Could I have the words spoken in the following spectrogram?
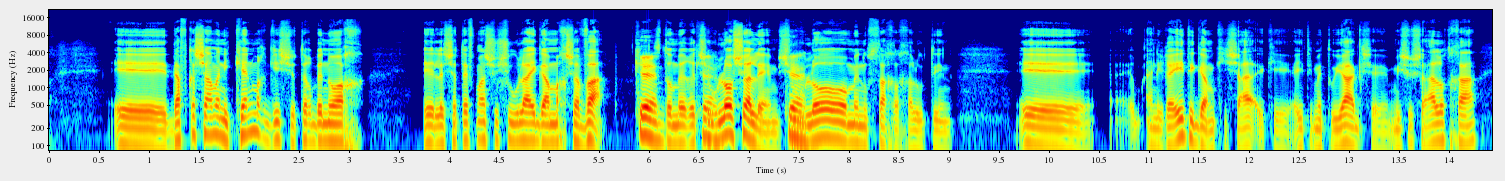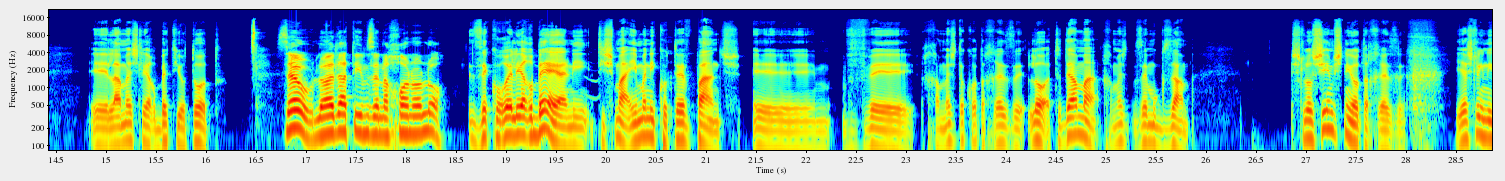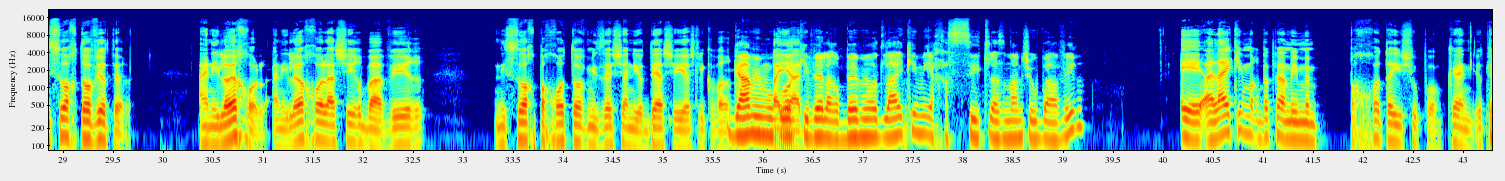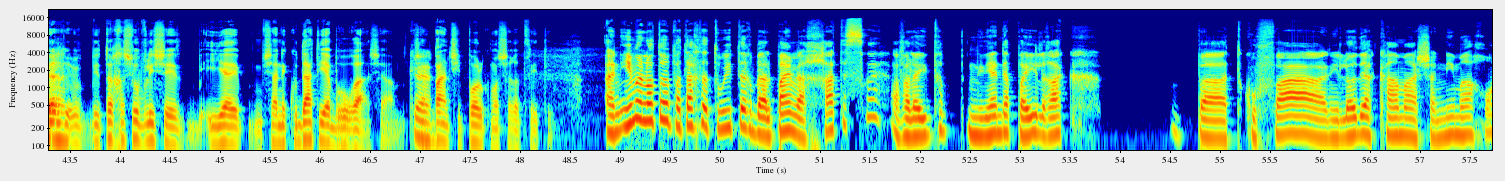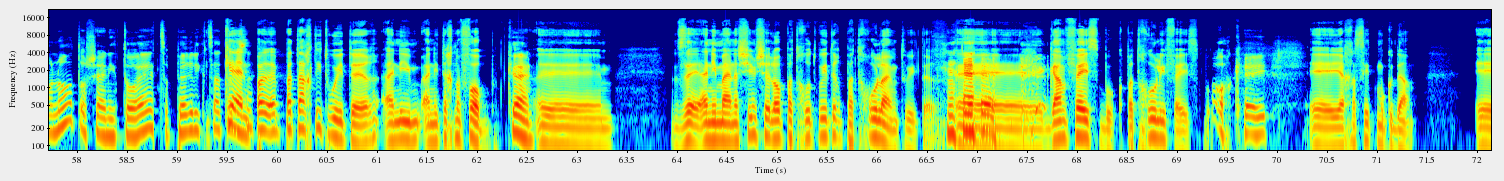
אה, דווקא שם אני כן מרגיש יותר בנוח אה, לשתף משהו שאולי גם מחשבה. כן, זאת אומרת כן. שהוא לא שלם, שהוא כן. לא מנוסח לחלוטין. אני ראיתי גם, כי, שאל, כי הייתי מתויג, שמישהו שאל אותך, למה יש לי הרבה טיוטות. זהו, לא ידעתי אם זה נכון או לא. זה קורה לי הרבה, אני, תשמע, אם אני כותב פאנץ', אה, וחמש דקות אחרי זה, לא, אתה יודע מה, חמש, זה מוגזם. 30 שניות אחרי זה, יש לי ניסוח טוב יותר. אני לא יכול, אני לא יכול להשאיר באוויר ניסוח פחות טוב מזה שאני יודע שיש לי כבר גם אם הוא כבר ביד. קיבל הרבה מאוד לייקים יחסית לזמן שהוא באוויר. אה, הלייקים הרבה פעמים הם פחות האישו פה, כן. יותר, כן. יותר חשוב לי שיהיה, שהנקודה תהיה ברורה, שה, כן. שהפאנץ' ייפול כמו שרציתי. אני, אם אני לא טועה, פתחת טוויטר ב-2011, אבל היית נהיית פעיל רק בתקופה, אני לא יודע כמה השנים האחרונות, או שאני טועה? תספר לי קצת על כן, זה. פ, פתחתי טוויטר, אני, אני טכנופוב. כן. אה, זה, אני מהאנשים שלא פתחו טוויטר, פתחו להם טוויטר. אה, גם פייסבוק, פתחו לי פייסבוק, אוקיי. אה, יחסית מוקדם. אה,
